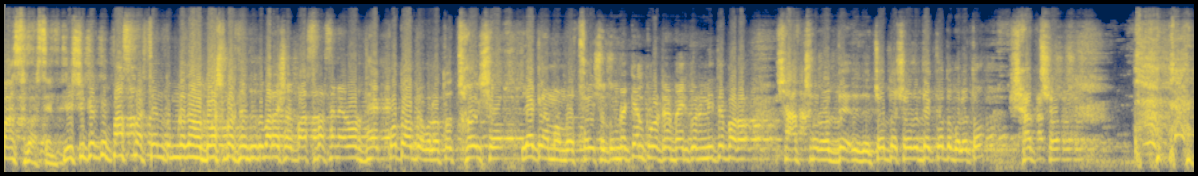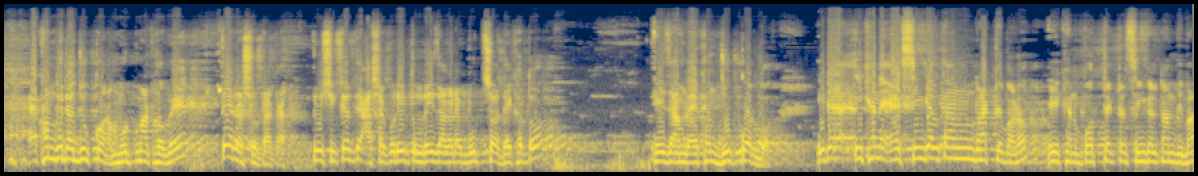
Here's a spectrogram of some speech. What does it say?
পাঁচ পার্সেন্ট কৃষিক্ষেত্রে পাঁচ পার্সেন্ট তোমরা জানো দশ পার্সেন্ট যদি বারোশো পাঁচ পার্সেন্টের অর্ধেক। কত হবে বলো তো ছয়শো। লিখলাম আমরা ছয়শো। তোমরা ক্যালকুলেটার বাইর করে নিতে পারো। সাতশো চোদ্দশো অর্ধেক কত বলো তো সাতশো। এখন দুইটা যোগ করো। মোটমাট হবে তেরোশো টাকা। প্রিয় শিক্ষার্থী আশা করি তোমরা এই জায়গাটা বুঝছ দেখো তো। এই যে আমরা এখন যোগ করব। এটা এখানে এক সিঙ্গেল টান রাখতে পারো। এইখানে প্রত্যেকটা সিঙ্গেল টান দিবা।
